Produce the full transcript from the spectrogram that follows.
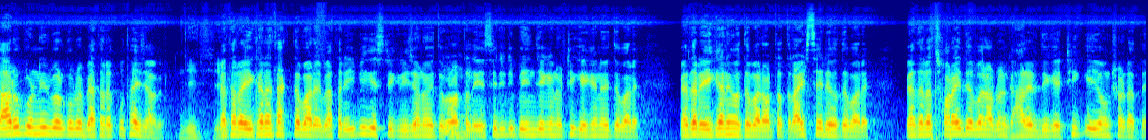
তার উপর নির্ভর করবে ব্যথাটা কোথায় যাবে। ব্যথাটা এখানে থাকতে পারে ব্যথার ইপিগেস্ট্রিক রিজন হতে পারে অর্থাৎ এসিডিটি পেন যেখানে ঠিক এখানে হতে পারে ব্যথাটা এখানে হতে পারে অর্থাৎ রাইট সাইডে হতে পারে। ব্যথাটা ছড়াইতে পারে আপনার ঘাড়ের দিকে ঠিক এই অংশটাতে।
